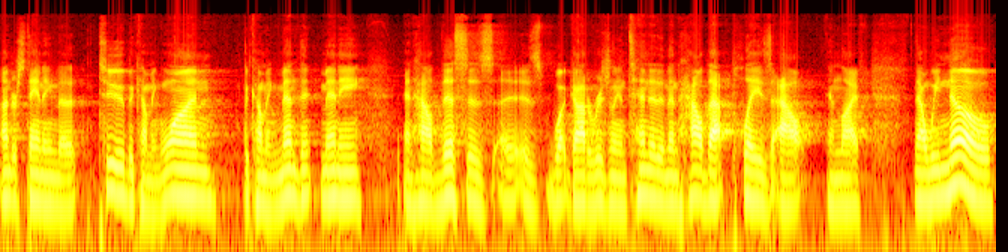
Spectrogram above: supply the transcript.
Understanding the two becoming one, becoming many, and how this is, uh, is what God originally intended, and then how that plays out in life. Now, we know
